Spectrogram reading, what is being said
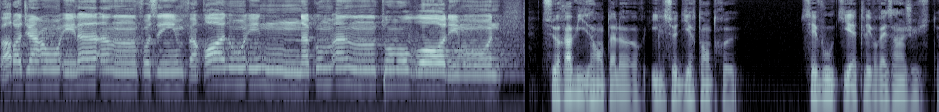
فرجعوا إلى أنفسهم فقالوا إنكم أنتم الظالمون Se ravisant alors, ils se dirent entre eux, C'est vous qui êtes les vrais injustes.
